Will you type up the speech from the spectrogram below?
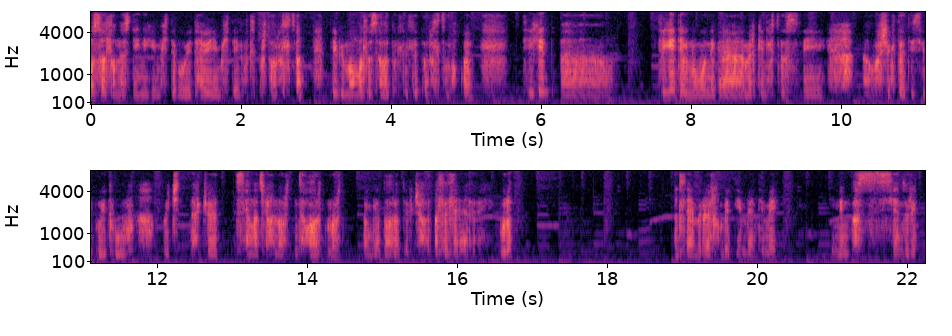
ус олгоноос нэг нэг эмэгтэй буюу 50 эмэгтэй хөтөлбөрт оролцсон. Тэгээд би Монгол улсаагаа төлөөлөд оролцсон байхгүй. Тэгээд аа тэгээд яг нөгөө нэг Америкийн нэгдсэн улсын Вашингтон DC буюу төв мужид очиод Сингапурын ордон цохоор морд ингээд ороод явж байгаа бүрд амар ойрхон байдаг юм байна тийм ээ. Ингээд бас янз бүрийн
